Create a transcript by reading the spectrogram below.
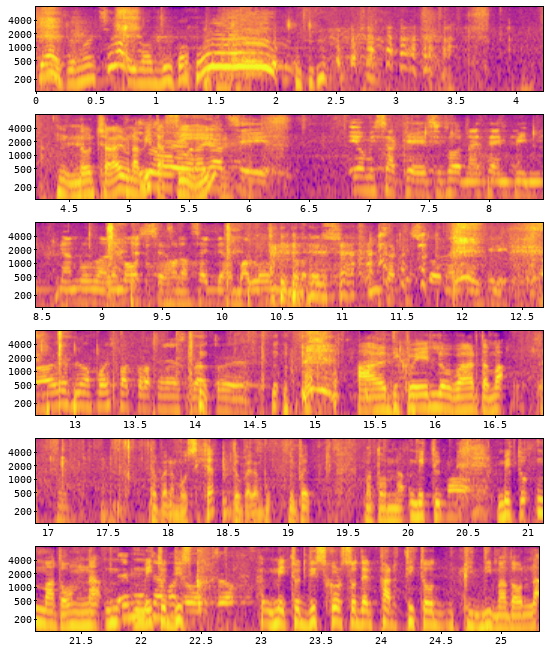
Pietro, non ce l'hai una vita Non ce l'hai una vita Io, sì? ragazzi, io mi sa che si torna ai tempi, mi annulla le mosse con la sedia a adesso mi sa che si torna ai tempi lì. No, io prima o poi spacco la finestra, altro è... Ah, di quello, guarda, ma... Dov'è la musica? Dov'è la musica? Dov'è... Madonna. Metto... Madonna, m- E metto il, mutiamo disco... Giorgio. metto il discorso del partito PD, madonna.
